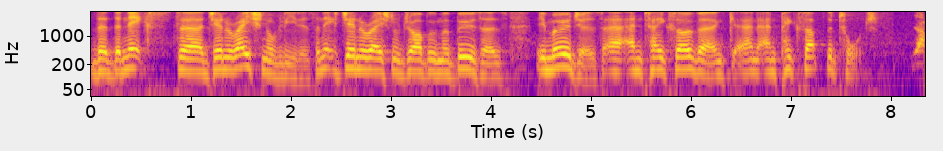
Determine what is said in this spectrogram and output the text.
the, the next uh, generation of leaders, the next generation of Jabu Mabuzas emerges uh, and takes over and, and, and, picks up the torch? Yeah,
